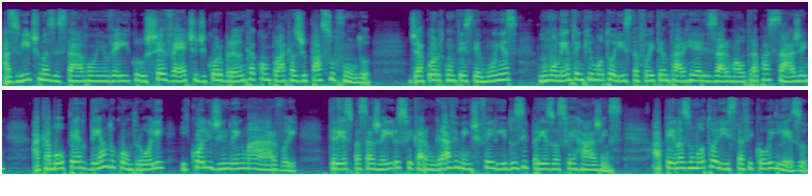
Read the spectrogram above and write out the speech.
As vítimas estavam em um veículo Chevette de cor branca com placas de Passo Fundo. De acordo com testemunhas, no momento em que o motorista foi tentar realizar uma ultrapassagem, acabou perdendo o controle e colidindo em uma árvore. Três passageiros ficaram gravemente feridos e presos às ferragens. Apenas o motorista ficou ileso.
